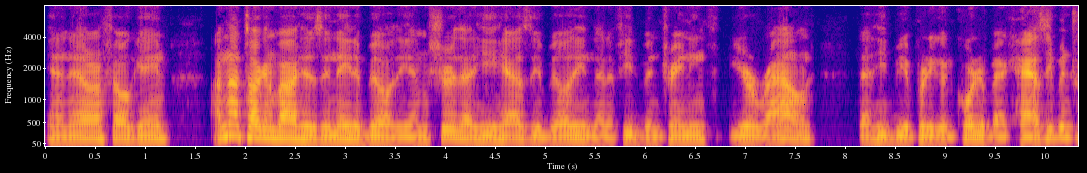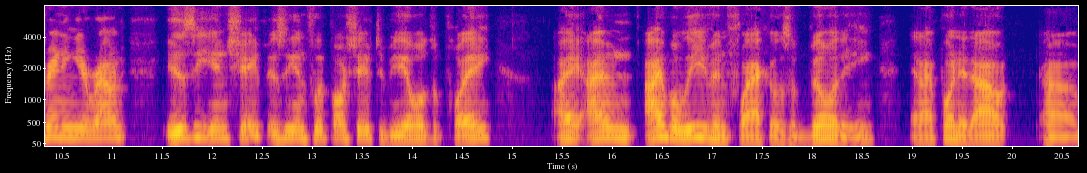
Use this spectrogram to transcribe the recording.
in an NFL game? I'm not talking about his innate ability. I'm sure that he has the ability, and that if he'd been training year round, that he'd be a pretty good quarterback. Has he been training year round? Is he in shape? Is he in football shape to be able to play? I I'm I believe in Flacco's ability, and I pointed out, uh,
